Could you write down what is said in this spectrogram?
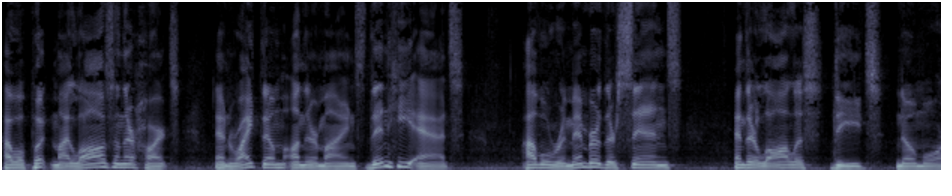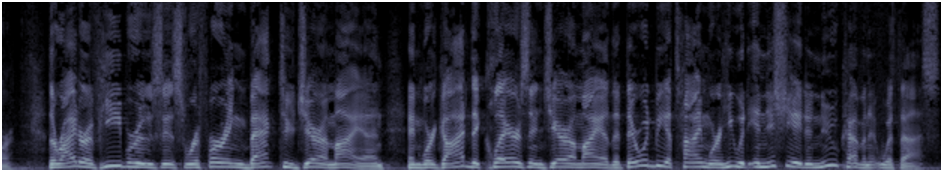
I will put my laws in their hearts and write them on their minds. Then he adds, I will remember their sins and their lawless deeds no more. The writer of Hebrews is referring back to Jeremiah, and, and where God declares in Jeremiah that there would be a time where he would initiate a new covenant with us.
